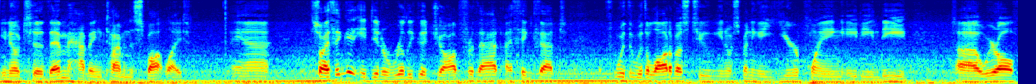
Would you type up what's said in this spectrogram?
you know, to them having time in the spotlight. And so I think it, it did a really good job for that. I think that with with a lot of us too, you know, spending a year playing AD&D, uh, we're all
